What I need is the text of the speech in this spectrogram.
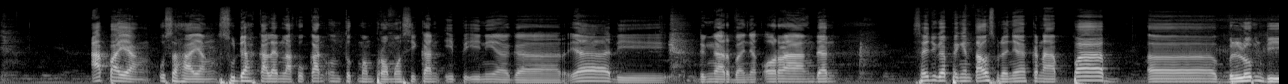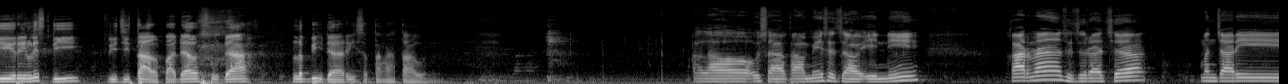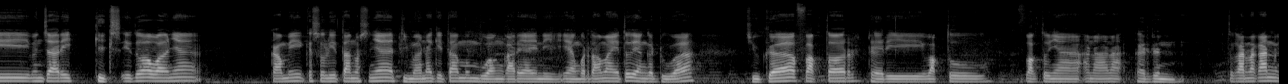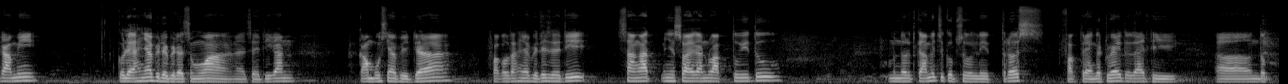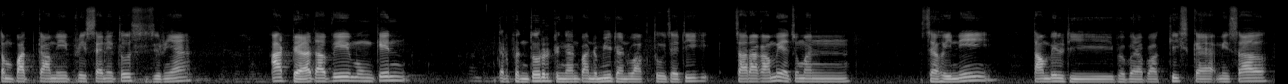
Apa yang usaha yang sudah kalian lakukan untuk mempromosikan IP ini agar ya didengar banyak orang dan saya juga pengen tahu sebenarnya kenapa eh, belum dirilis di digital padahal sudah lebih dari setengah tahun. Kalau usaha kami sejauh ini karena jujur aja mencari mencari gigs itu awalnya kami kesulitan maksudnya di mana kita membuang karya ini. Yang pertama itu, yang kedua juga faktor dari waktu waktunya anak-anak garden. Itu karena kan kami kuliahnya beda-beda semua. Nah, jadi kan kampusnya beda, fakultasnya beda jadi sangat menyesuaikan waktu itu menurut kami cukup sulit. Terus faktor yang kedua itu tadi eh, untuk tempat kami present itu sejujurnya ada tapi mungkin terbentur dengan pandemi dan waktu. Jadi cara kami ya cuman sejauh ini tampil di beberapa gigs kayak misal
